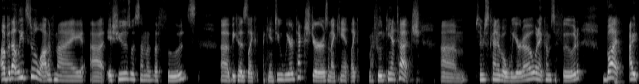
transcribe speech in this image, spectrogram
Uh, but that leads to a lot of my uh, issues with some of the foods uh, because, like, I can't do weird textures and I can't, like, my food can't touch. Um, so I'm just kind of a weirdo when it comes to food. But I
